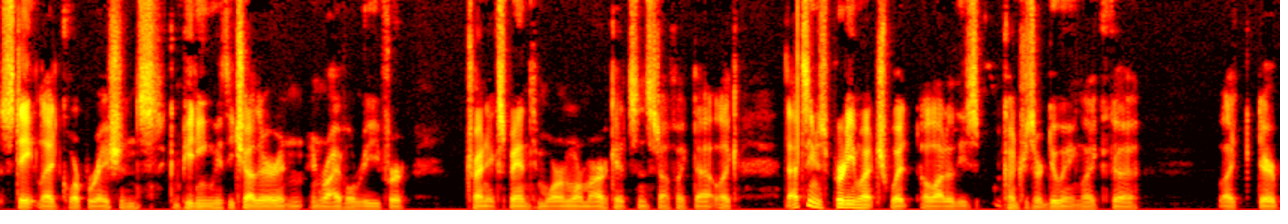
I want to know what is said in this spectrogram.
state-led corporations competing with each other and in rivalry for trying to expand to more and more markets and stuff like that. Like that seems pretty much what a lot of these countries are doing. Like uh, like they're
